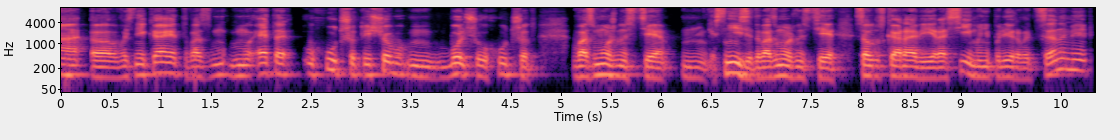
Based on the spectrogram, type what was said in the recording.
э, возникает, это ухудшит еще больше ухудшит возможности, снизит возможности Саудовской Аравии и России манипулировать ценами,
